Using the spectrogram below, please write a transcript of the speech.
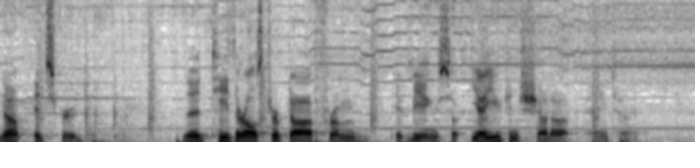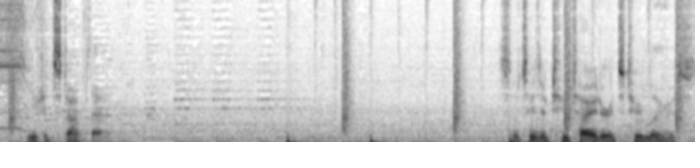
Nope, it's screwed. The teeth are all stripped off from it being so. Yeah, you can shut up anytime. You could stop that. So it's either too tight or it's too loose.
